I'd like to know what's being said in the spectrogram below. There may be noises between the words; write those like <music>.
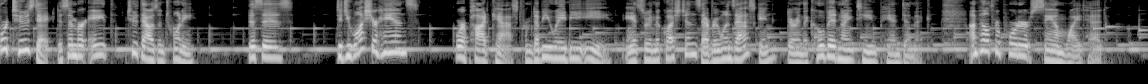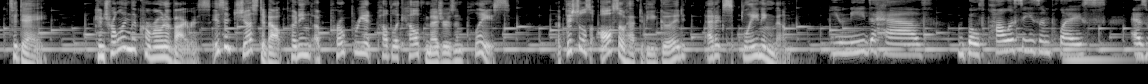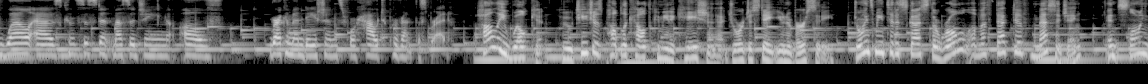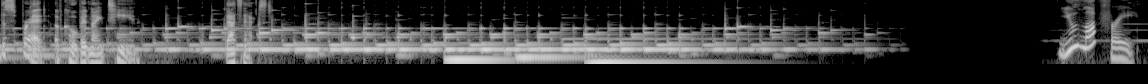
For Tuesday, December 8th, 2020, this is Did You Wash Your Hands? We're a podcast from WABE answering the questions everyone's asking during the COVID 19 pandemic. I'm health reporter Sam Whitehead. Today, controlling the coronavirus isn't just about putting appropriate public health measures in place. Officials also have to be good at explaining them. You need to have both policies in place as well as consistent messaging of recommendations for how to prevent the spread. Holley Wilkin, who teaches public health communication at Georgia State University, joins me to discuss the role of effective messaging in slowing the spread of COVID 19. That's next. You love free.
